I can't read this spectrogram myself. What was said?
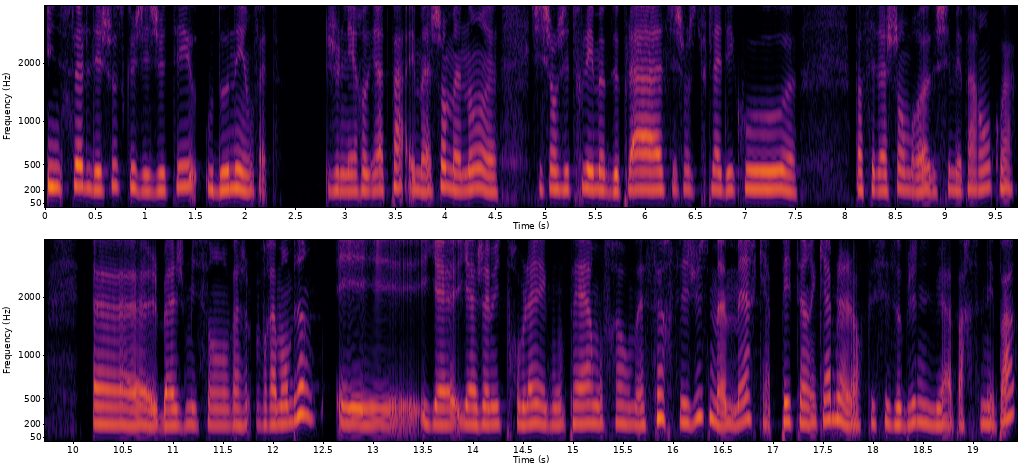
une seule des choses que j'ai jetées ou données en fait. Je ne les regrette pas. Et ma chambre maintenant, euh, j'ai changé tous les meubles de place, j'ai changé toute la déco. Euh. Enfin c'est la chambre de chez mes parents quoi. Euh, bah je m'y sens vraiment bien et il y a, jamais eu de problème avec mon père, mon frère ou ma sœur. C'est juste ma mère qui a pété un câble alors que ces objets ne lui appartenaient pas.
